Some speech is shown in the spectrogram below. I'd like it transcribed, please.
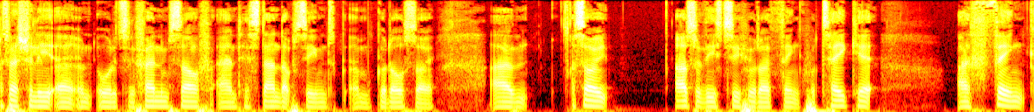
especially uh, in order to defend himself and his stand up seemed um good also. Um so as of these two who do I think will take it? I think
